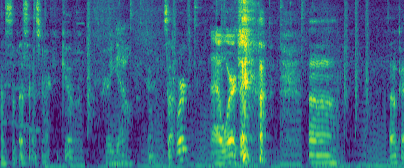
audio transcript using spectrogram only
that's the best answer I could give. There you go. Okay, does that work? That works. uh, okay.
